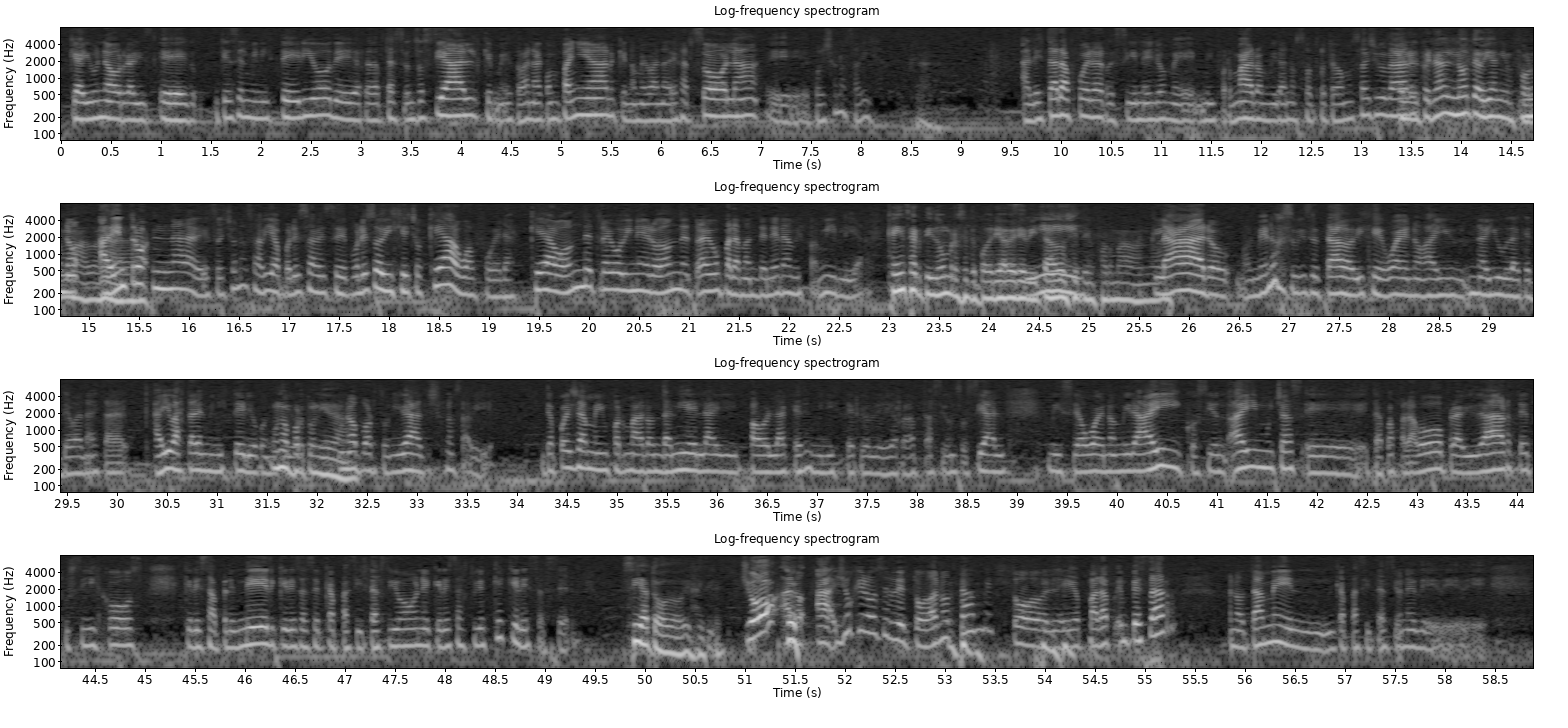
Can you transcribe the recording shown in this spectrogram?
que hay una eh, que es el Ministerio de Readaptación Social, que me van a acompañar, que no me van a dejar sola, eh, pues yo no sabía al estar afuera recién ellos me, me informaron, mira, nosotros te vamos a ayudar. En el penal no te habían informado. No, nada. adentro nada de eso, yo no sabía, por eso a veces, por eso dije yo, ¿qué hago afuera? ¿Qué hago? ¿Dónde traigo dinero? ¿Dónde traigo para mantener a mi familia? ¿Qué incertidumbre se te podría haber Sí, evitado si te informaban? ¿no? Claro, al menos hubiese estado, dije, bueno, hay una ayuda que te van a estar, ahí va a estar el ministerio contigo. Una oportunidad. Una oportunidad, yo no sabía. Después ya me informaron Daniela y Paola, que es del Ministerio de Readaptación Social. Me dice, bueno, mira, hay, cosiendo, hay muchas eh, etapas para vos, para ayudarte, tus hijos, querés aprender, querés hacer capacitaciones, querés estudiar, ¿qué querés hacer? Sí a todo, dijiste. Yo, ano- ah, yo quiero hacer de todo, anotame todo. le para empezar, anotame en capacitaciones de, de,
